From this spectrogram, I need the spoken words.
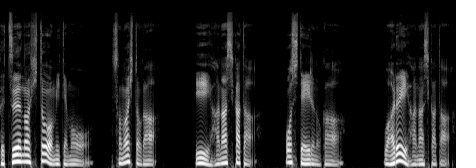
普通の人を見ても、その人がいい話し方をしているのか、悪い話し方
